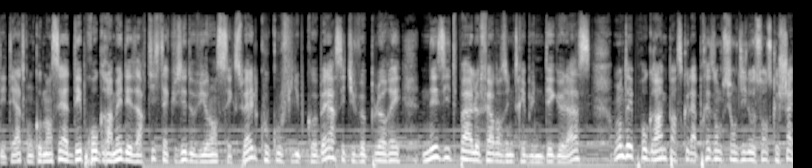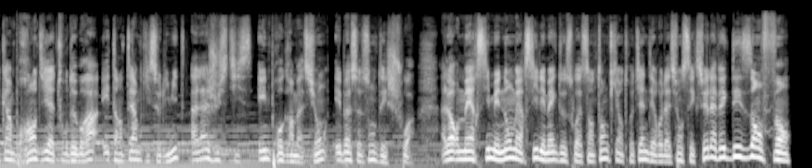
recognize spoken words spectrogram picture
Des théâtres ont commencé à déprogrammer des artistes accusés de violences sexuelles. Coucou Philippe Cobert, si tu veux pleurer, n'hésite pas à le faire dans une tribune dégueulasse. On déprogramme parce que la présomption d'innocence que chacun brandit à tour de bras est un terme qui se limite à la justice. Et une programmation, eh ben ce sont des choix. Alors merci mais non merci les mecs de 60 ans qui entretiennent des relations sexuelles avec des enfants.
